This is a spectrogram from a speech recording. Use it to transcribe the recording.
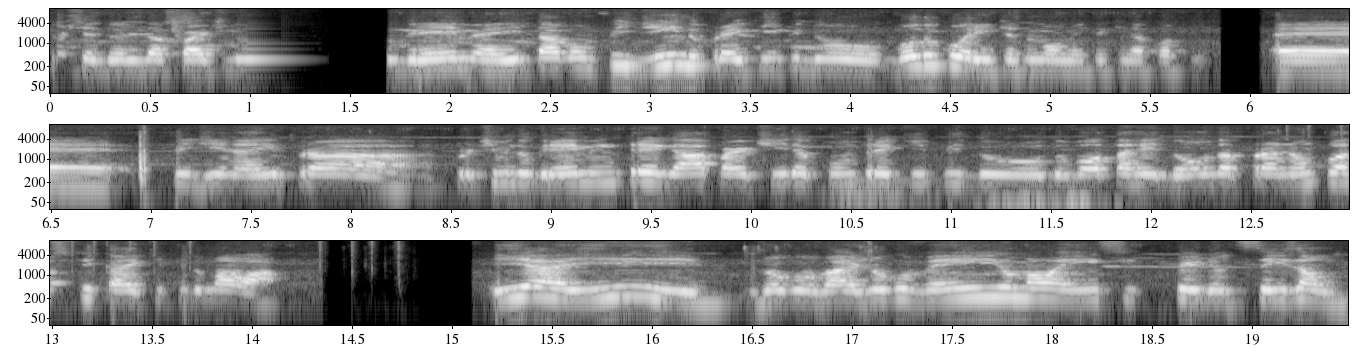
torcedores da parte do, do Grêmio aí estavam pedindo para a equipe do gol do Corinthians no momento aqui na Copa. É, pedindo aí para o time do Grêmio entregar a partida contra a equipe do, do Volta Redonda para não classificar a equipe do Mauá. E aí, jogo vai, jogo vem e o Mauaense perdeu de 6 a 1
